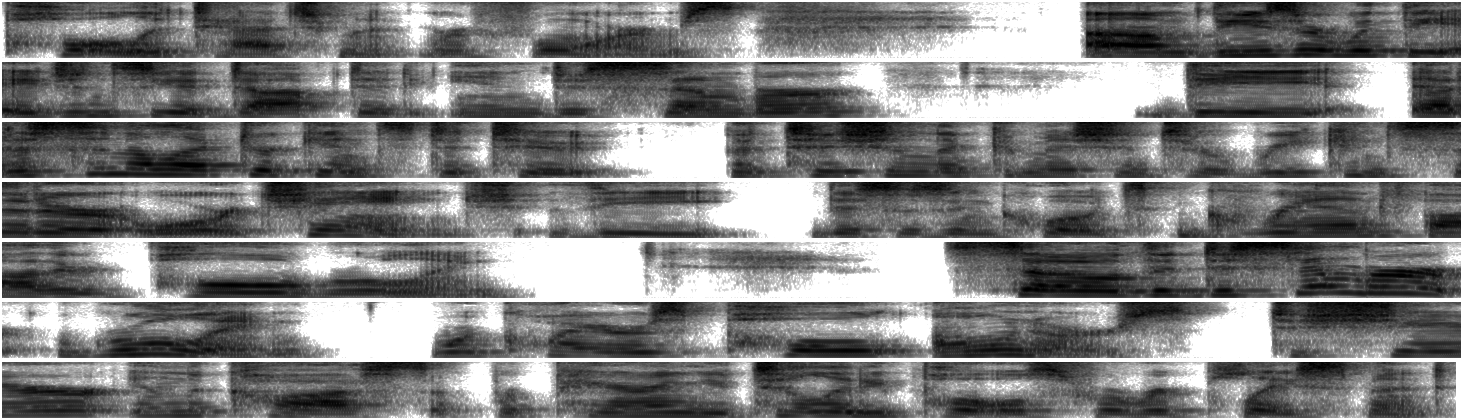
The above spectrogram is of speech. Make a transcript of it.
pole attachment reforms. Um, these are what the agency adopted in December. The Edison Electric Institute petitioned the commission to reconsider or change the, this is in quotes, grandfathered pole ruling. So the December ruling requires pole owners to share in the costs of preparing utility poles for replacement,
